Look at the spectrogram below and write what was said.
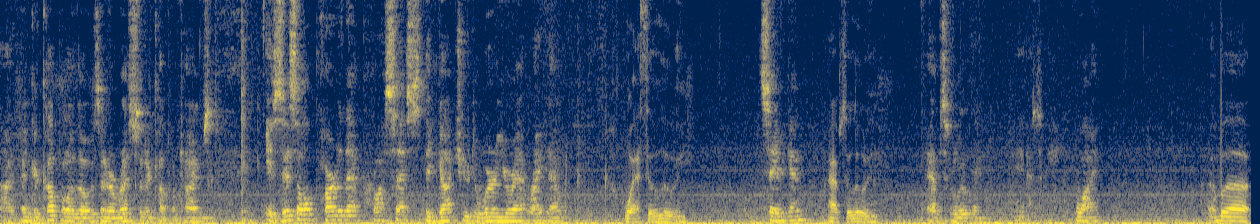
I think a couple of those and arrested a couple of times. Is this all part of that process that got you to where you're at right now? Well, absolutely, Say it again. absolutely, Absolutely. yes. Why? But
